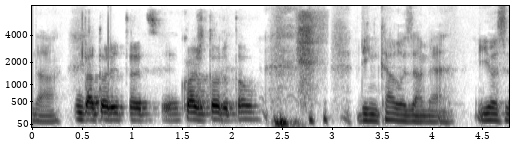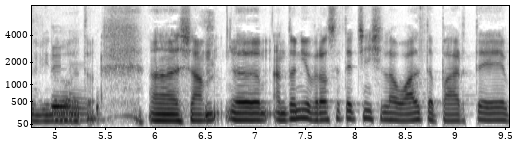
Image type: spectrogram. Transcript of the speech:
Da. Datorități, cu ajutorul tău. Din cauza mea. Eu sunt vinovatul. Așa. Uh, Antonio, vreau să trecem și la o altă parte,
